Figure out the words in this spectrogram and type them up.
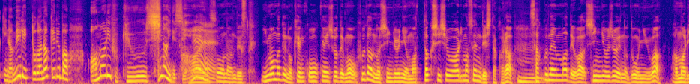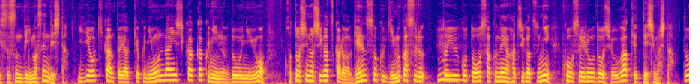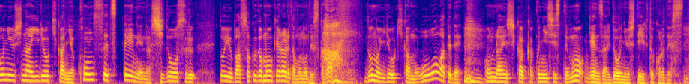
大大きなメリットがなければあまり普及しないですよね。はい、そうなんです。今までの健康保険証でも普段の診療には全く支障はありませんでしたから、昨年までは診療所への導入はあまり進んでいませんでした。医療機関と薬局にオンライン資格確認の導入を今年の4月からは原則義務化するということを昨年8月に厚生労働省が決定しました導入しない医療機関には根節丁寧な指導をするという罰則が設けられたものですから、はい、どの医療機関も大慌てでオンライン資格確認システムを現在導入しているところです、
